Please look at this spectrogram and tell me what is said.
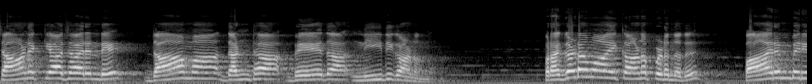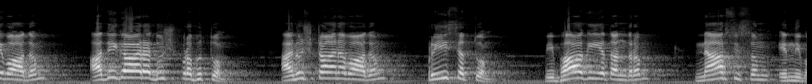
ചാണക്യാചാര്യന്റെ ദാമ ദണ്ഡ ഭേദ നീതി കാണുന്നു. പ്രകടമായി കാണപ്പെടുന്നത് പാരമ്പര്യവാദം അധികാര ദുഷ്പ്രഭുത്വം അനുഷ്ഠാനവാദം പ്രീശത്വം വിഭാഗീയ തന്ത്രം നാർസിസം എന്നിവ.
